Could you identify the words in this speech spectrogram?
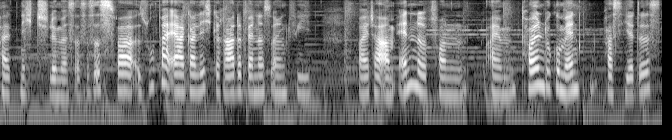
halt nicht schlimm ist. Es ist zwar super ärgerlich, gerade wenn es irgendwie weiter am Ende von einem tollen Dokument passiert ist,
